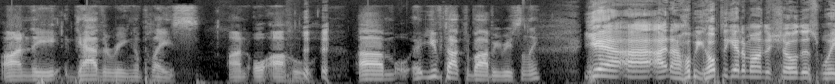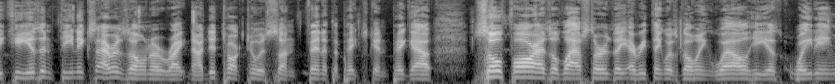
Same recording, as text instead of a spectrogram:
on the gathering place on Oahu. um, you've talked to Bobby recently. Yeah, I I hope we hope to get him on the show this week. He is in Phoenix, Arizona right now. I did talk to his son Finn at the Pigskin Pig Out. So far, as of last Thursday, everything was going well. He is waiting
